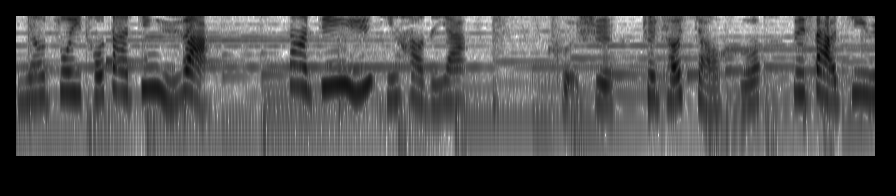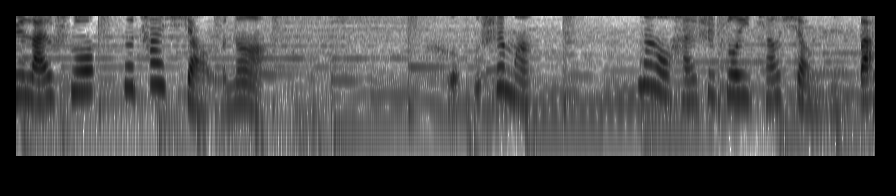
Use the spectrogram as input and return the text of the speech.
你要做一头大金鱼啊？大金鱼挺好的呀，可是这条小河对大金鱼来说又太小了呢，可不是吗？那我还是做一条小鱼吧。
